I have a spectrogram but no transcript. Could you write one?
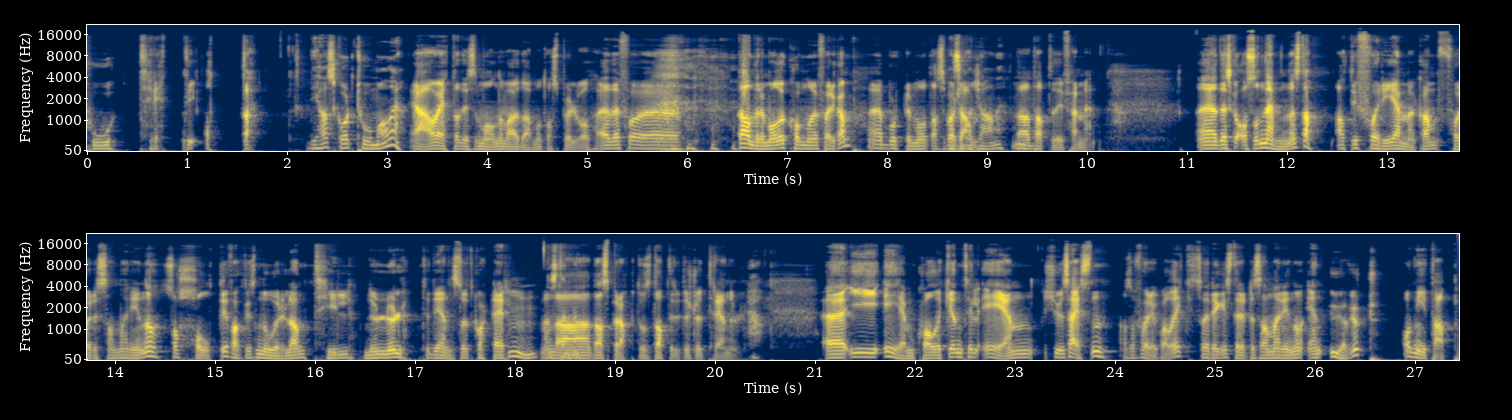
2,38. De har skåret to mål, ja. Ja, og et av disse målene var jo da mot oss på Ullevål. Eh, Det, eh, det andre målet kom nå i forrige kamp, borte mot Aserbajdsjan. Aserbajdsjan. Da tapte de 5-1. Eh, Det skal også nevnes da at i forrige hjemmekamp for San Marino så holdt de faktisk Nordland til 0-0 til det gjensto et kvarter. Mm, Men da, da sprakk det, og så tapte de til slutt 3-0. Eh, I EM-kvaliken til EM 2016, altså forrige kvalik, så registrerte San Marino en uavgjort og ni tap.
